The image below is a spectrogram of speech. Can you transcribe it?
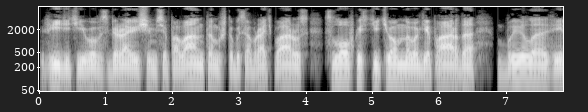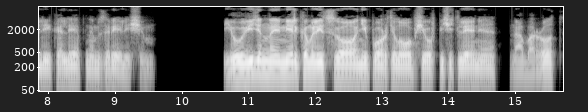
Видеть его взбирающимся по вантам, чтобы собрать парус с ловкостью темного гепарда, было великолепным зрелищем. И увиденное мельком лицо не портило общего впечатления, наоборот.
